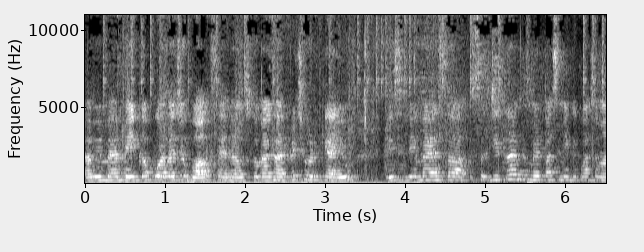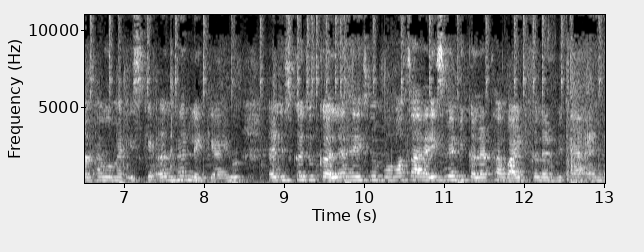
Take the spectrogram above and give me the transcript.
अभी मैं मेकअप वाला जो बॉक्स है ना उसको मैं घर पे छोड़ के आई हूँ। इसलिए मैं ऐसा जितना भी मेरे पास मेकअप का सामान था वो मैं इसके अंदर लेके आई हूँ। एंड इसका जो कलर है इसमें बहुत सारा इसमें भी कलर था वाइट कलर भी था। एंड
